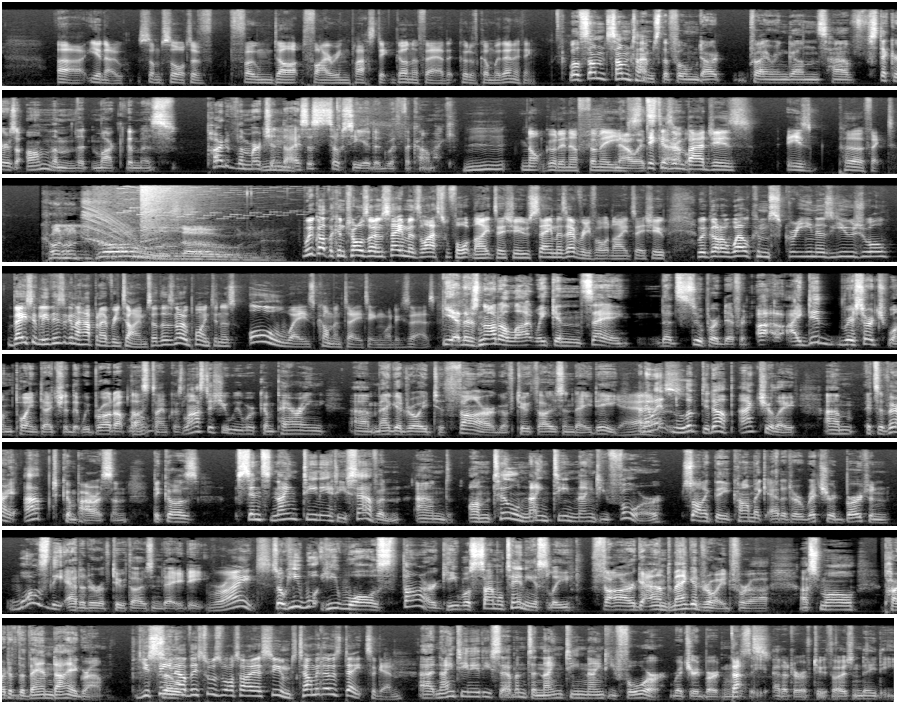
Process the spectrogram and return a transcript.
uh, you know, some sort of foam dart firing plastic gun affair that could have come with anything. Well, some sometimes the foam dart firing guns have stickers on them that mark them as part of the merchandise Hmm. associated with the comic. Not good enough for me. No, Stickers terrible. and badges is perfect. Control Zone. We've got the control zone, same as last fortnight's issue, same as every fortnight's issue. We've got a welcome screen as usual. Basically, this is going to happen every time, so there's no point in us always commentating what he says. Yeah, there's not a lot we can say that's super different. I, I did research one point actually that we brought up Oh. last time because last issue we were comparing uh, Mega Droid to Tharg of 2000 AD, and I went and looked it up. Actually, um, it's a very apt comparison because since 1987 and until 1994, Sonic the Comic editor Richard Burton was the editor of 2000 AD. Right. So he w- he was Tharg. He was simultaneously Tharg and Megadroid for a, a small part of the Venn diagram. You see, So- now this was what I assumed. Tell me those dates again. Uh, 1987 to 1994, Richard Burton was the editor of 2000 AD.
